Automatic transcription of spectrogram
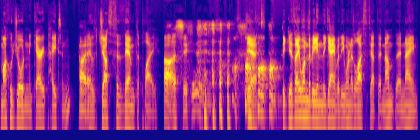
Michael Jordan and Gary Payton. Oh, yeah. and it was just for them to play. Oh, that's sick. Yeah, because they wanted to be in the game, but they wanted to license out their num their name.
